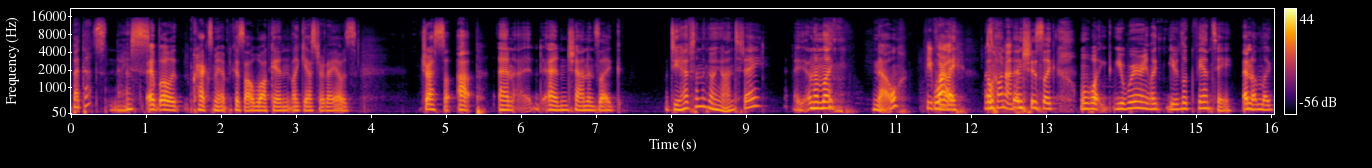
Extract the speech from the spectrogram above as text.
but that's nice. Uh, well, it cracks me up because I'll walk in like yesterday. I was dressed up, and and Shannon's like, "Do you have something going on today?" And I'm like, "No." People are Why? like, "What's going on?" And she's like, "Well, what you're wearing? Like, you look fancy." And I'm like,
